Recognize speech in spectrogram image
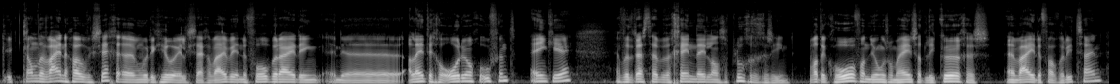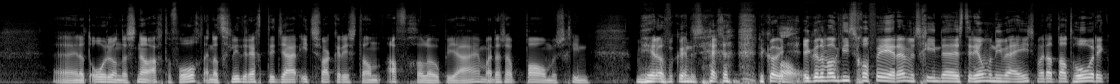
ik kan er weinig over zeggen, moet ik heel eerlijk zeggen. Wij hebben in de voorbereiding alleen tegen Orion geoefend, één keer. En voor de rest hebben we geen Nederlandse ploegen gezien. Wat ik hoor van de jongens omheen is dat Lycurgus en wij de favoriet zijn. Eh, en dat Orion er snel achtervolgt. En dat Sliedrecht dit jaar iets zwakker is dan afgelopen jaar. Maar daar zou Paul misschien meer over kunnen zeggen. Paul. Ik wil hem ook niet schofferen. Misschien eh, is het er helemaal niet mee eens. Maar dat, dat hoor ik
